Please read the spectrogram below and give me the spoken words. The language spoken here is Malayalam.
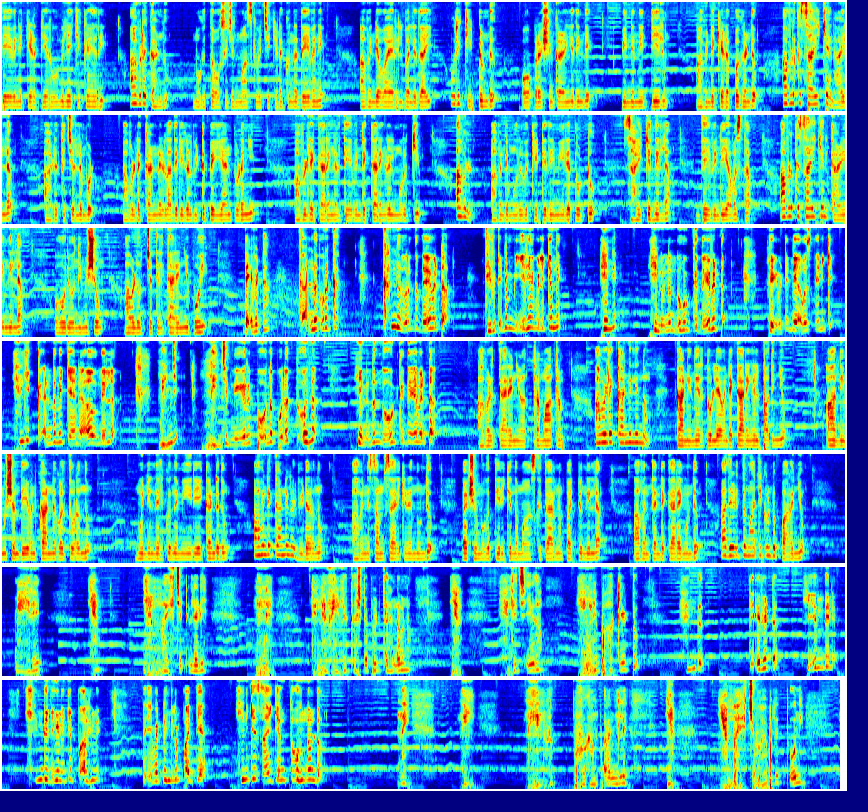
ദേവനെ കിടത്തിയ റൂമിലേക്ക് കയറി അവിടെ കണ്ടു. മുഖത്ത് ഓക്സിജൻ മാസ്ക് വെച്ച് കിടക്കുന്ന ദേവനെ അവന്റെ വയറിൽ വലുതായി ഒരു കെട്ടുണ്ട്. ഓപ്പറേഷൻ കഴിഞ്ഞതിന്റെ പിന്നെ നെറ്റിയിലും അവന്റെ കിടപ്പ് കണ്ട് അവൾക്ക് സഹിക്കാനായില്ല. അടുത്ത് ചെല്ലുമ്പോൾ അവളുടെ കണ്ണുകൾ അതിരുകൾ വിട്ട് പെയ്യാൻ തുടങ്ങി. അവളുടെ കരങ്ങൾ ദേവന്റെ കരങ്ങളിൽ മുറുക്കി. അവൾ അവന്റെ മുറിവ് കെട്ടിയതിന് മീരെ തൊട്ടു. സഹിക്കുന്നില്ല. ദേവന്റെ അവസ്ഥ അവൾക്ക് സഹിക്കാൻ കഴിയുന്നില്ല. ഓരോ നിമിഷവും അവൾ ഉച്ചത്തിൽ കരഞ്ഞുപോയി ദേവട്ട കണ്ണു തുറക്ക്. കണ്ണു തുറക്ക് ദേവട്ട. ദേവട്ടന്റെ മീരെ വിളിക്കുന്നേ. എന്നെ എന്നൊന്ന് നോക്ക് ദേവട്ട. ദേവട്ടന്റെ അവസ്ഥ എനിക്ക് എനിക്ക് കണ്ടു നിൽക്കാനാവുന്നില്ല. നെഞ്ച് നെഞ്ച് നീറിപ്പോകുന്ന പോലെ തോന്നുക എന്നൊന്ന് നോക്ക് ദേവട്ട. അവൾ കരഞ്ഞു അത്രമാത്രം. അവളുടെ കണ്ണിൽ നിന്നും കണ്ണിനീർ തുള്ളി അവന്റെ കരങ്ങളിൽ പതിഞ്ഞു. ആ നിമിഷം ദേവൻ കണ്ണുകൾ തുറന്നു. മുന്നിൽ നിൽക്കുന്ന മീരയെ കണ്ടതും അവന്റെ കണ്ണുകൾ വിടർന്നു. അവന് സംസാരിക്കണമെന്നുണ്ട്. പക്ഷെ മുഖത്തിരിക്കുന്ന മാസ്ക് കാരണം പറ്റുന്നില്ല. അവൻ തന്റെ കരം കൊണ്ട് അതെടുത്ത് മാറ്റിക്കൊണ്ട് പറഞ്ഞു മീരെ ഞാൻ മരിച്ചിട്ടില്ലടി. നിന്നെ നിന്നെ വീണ്ടും കഷ്ടപ്പെടുത്താൻ ഞാൻ എന്റെ ജീവിതം എങ്ങനെ ബാക്കിയിട്ടു. എന്ത് ദേവേട്ട എന്തിന് എന്തിനിങ്ങനെയൊക്കെ പറഞ്ഞ് ദേവേട്ട എന്തിനും പറ്റിയ എനിക്ക് സഹിക്കാൻ തോന്നുന്നുണ്ടോ? നീ നീ നീ എന്നോട് പോകാൻ പറഞ്ഞില്ലേ? ഞാൻ ഞാൻ മരിച്ചു പോയ പോലെ തോന്നി.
